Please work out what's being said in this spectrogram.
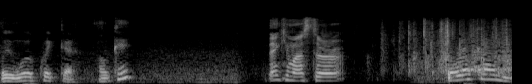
we work quicker, okay? Thank you, Master. You're welcome.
